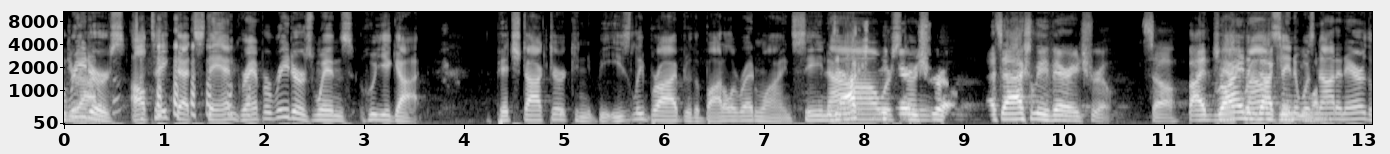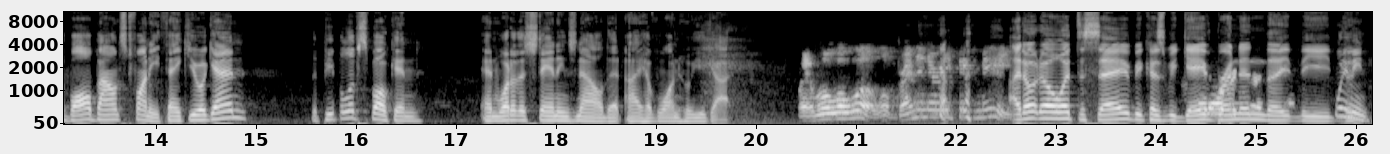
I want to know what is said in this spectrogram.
weekend, you're out. Readers, I'll take that stand. Grandpa Readers wins. Who you got? The pitch doctor can be easily bribed with a bottle of red wine. See It's now actually we're very starting. true. That's actually very true. So, by Jack Ryan Brown not saying it was one. not an error. The ball bounced funny. Thank you again. The people have spoken. And what are the standings now that I have won? Who you got? Wait, whoa, whoa, whoa! Well, Brendan already picked me. I don't know what to say because we gave Brendan the the. What do you the- mean?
